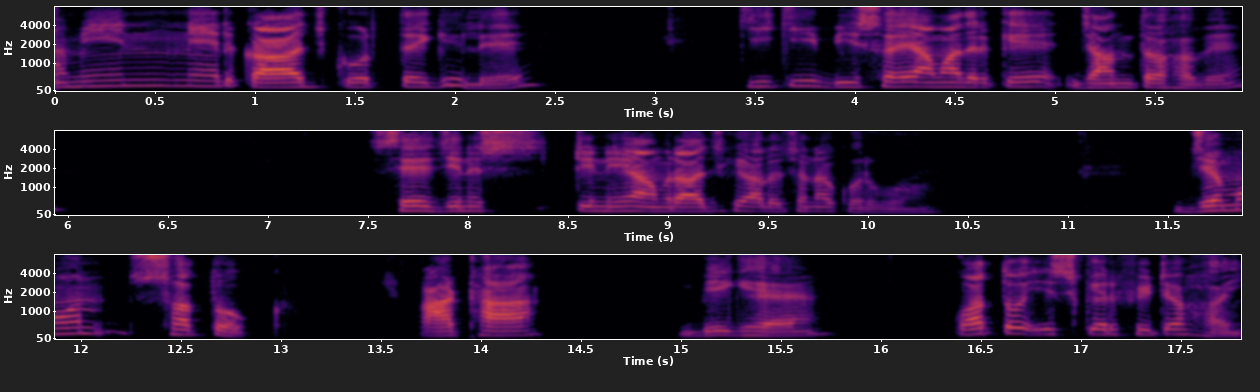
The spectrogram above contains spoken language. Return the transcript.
আমিনের কাজ করতে গেলে কি কি বিষয়ে আমাদেরকে জানতে হবে, সেই জিনিসটি নিয়ে আমরা আজকে আলোচনা করব। যেমন শতক, আঠা, বিঘে, কত স্কোয়ার ফিটে হয়,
